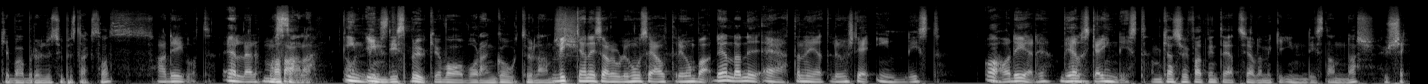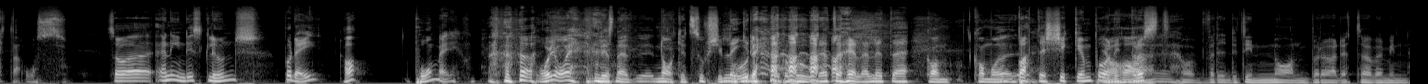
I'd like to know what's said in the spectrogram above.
kebabrulle, superstacksås. Ja, det är gott. Eller masala. Masala. Ja, Indiskt. Indiskt brukar vara våran go-to-lunch. Vickan är så rolig, hon säger alltid det. Hon bara, det enda ni äter när ni äter lunch det är indiskt. Ja, det är det. Vi älskar indiskt. Men kanske för att vi inte äter så jävla mycket indiskt annars. Ursäkta oss. Så eh, en indisk lunch på dig. På mig. oj, oj, det är sån här naket Lägger sushi-bord. upp det på bordet och häller lite Kom, kom och... butter chicken på jag ditt har, bröst. Jag har vridit in nanbrödet över min...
